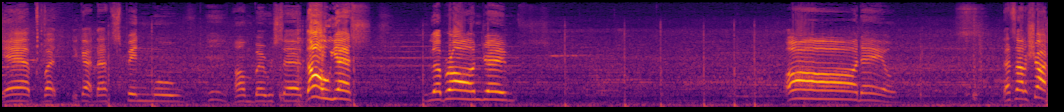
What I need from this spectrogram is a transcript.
Yeah, but you got that spin move. I'm very sad. Oh yes, LeBron James. Oh damn, that's not a shot.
